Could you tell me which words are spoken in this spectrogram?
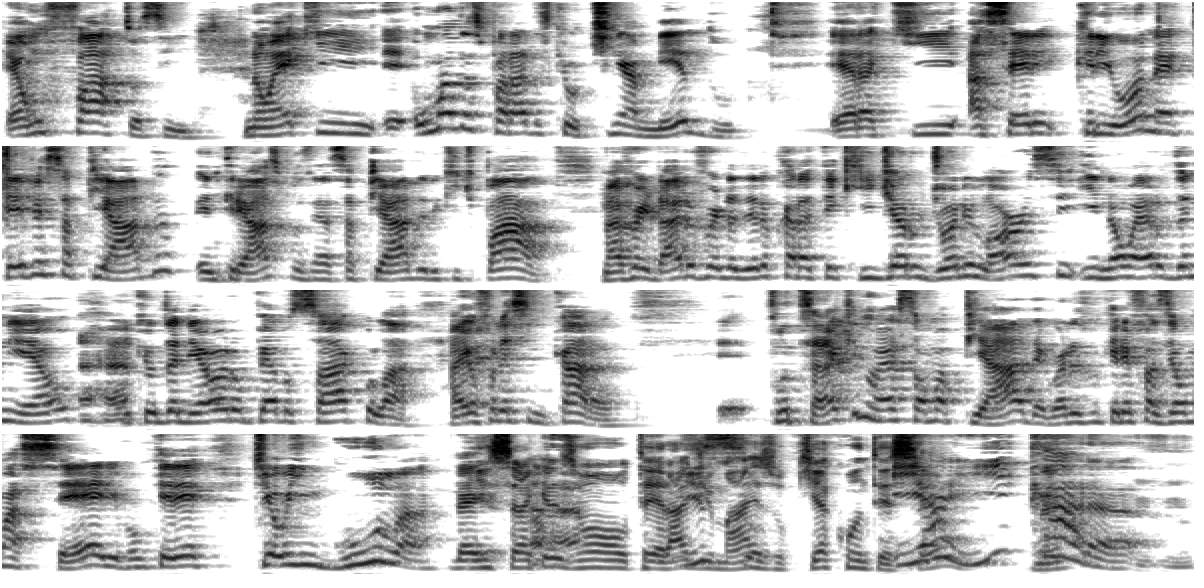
é um fato, assim. Não é que. É, uma das paradas que eu tinha medo era que a série criou, né? Teve essa piada, entre aspas, né? Essa piada de que, tipo, ah, na verdade o verdadeiro Karate Kid era o Johnny Lawrence e não era o Daniel, uhum. porque o Daniel era um pé no saco lá. Aí eu falei assim, cara. É, putz, será que não é só uma piada? Agora eles vão querer fazer uma série, vão querer que eu engula. Né? E será que eles vão alterar isso? demais o que aconteceu? E aí, né? cara, uhum.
